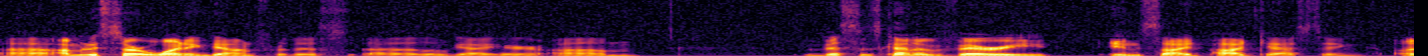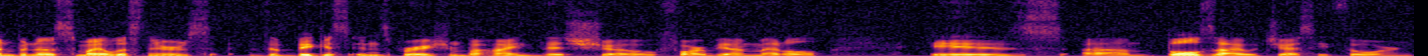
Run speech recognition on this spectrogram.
Uh, I'm going to start winding down for this uh, little guy here. Um, this is kind of very inside podcasting. Unbeknownst to my listeners, the biggest inspiration behind this show, Far Beyond Metal, is um, Bullseye with Jesse Thorn.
